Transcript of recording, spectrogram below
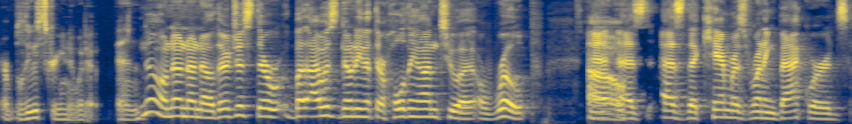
Or blue screen it would have been. No, no, no, no. They're just they're. But I was noting that they're holding on to a, a rope Oh. as as the camera's running backwards,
